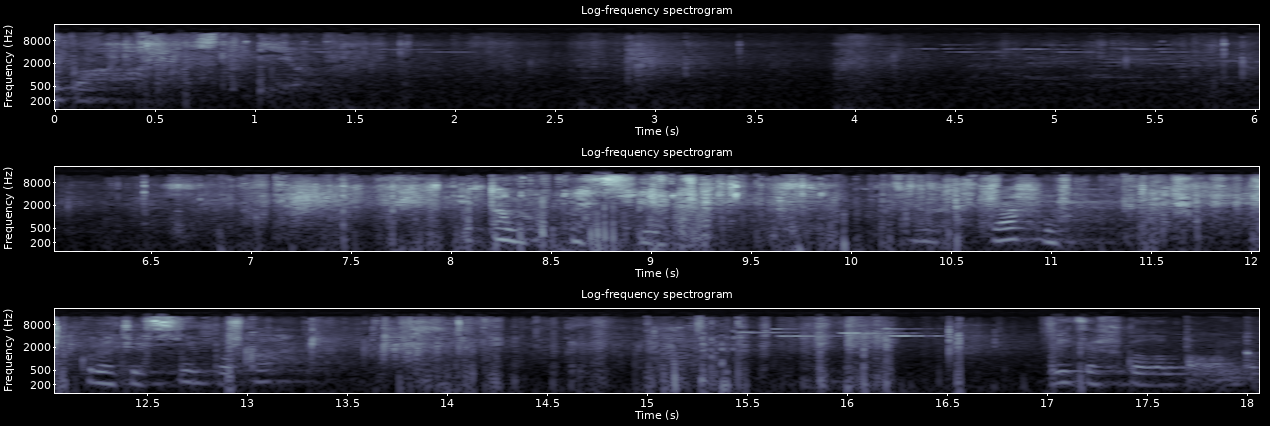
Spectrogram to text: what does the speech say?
дуже багато листків. І там хтось є. Це дуже страшно. Коротше, всім пока. І це школа паланка.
